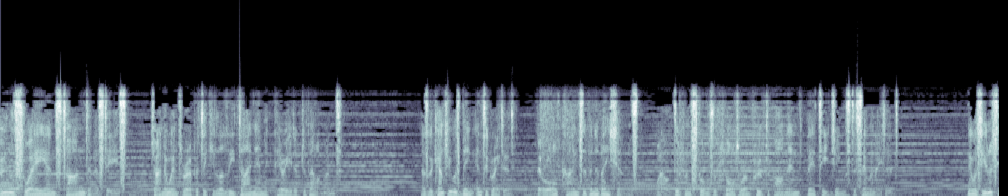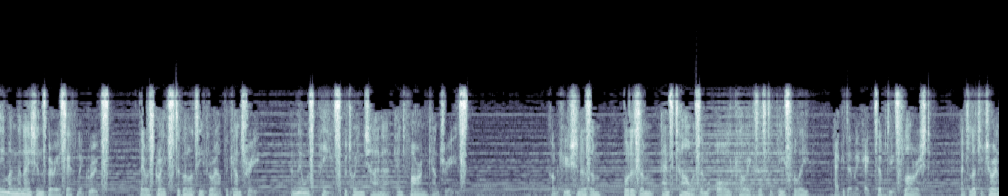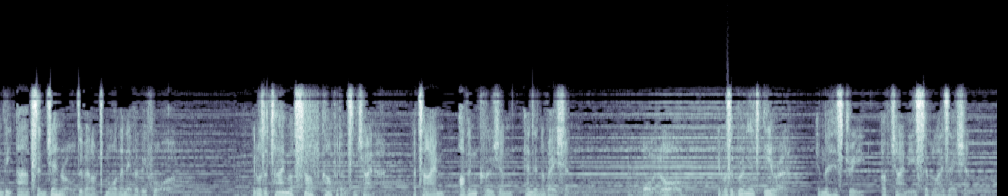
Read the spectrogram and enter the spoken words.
During the Sui and Tang dynasties, China went through a particularly dynamic period of development. As the country was being integrated, there were all kinds of innovations, while different schools of thought were improved upon and their teachings disseminated. There was unity among the nation's various ethnic groups. There was great stability throughout the country, and there was peace between China and foreign countries. Confucianism, Buddhism and Taoism all coexisted peacefully, academic activities flourished, and literature and the arts in general developed more than ever before. It was a time of self-confidence in China, a time of inclusion and innovation. All in all, it was a brilliant era in the history of Chinese civilization.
